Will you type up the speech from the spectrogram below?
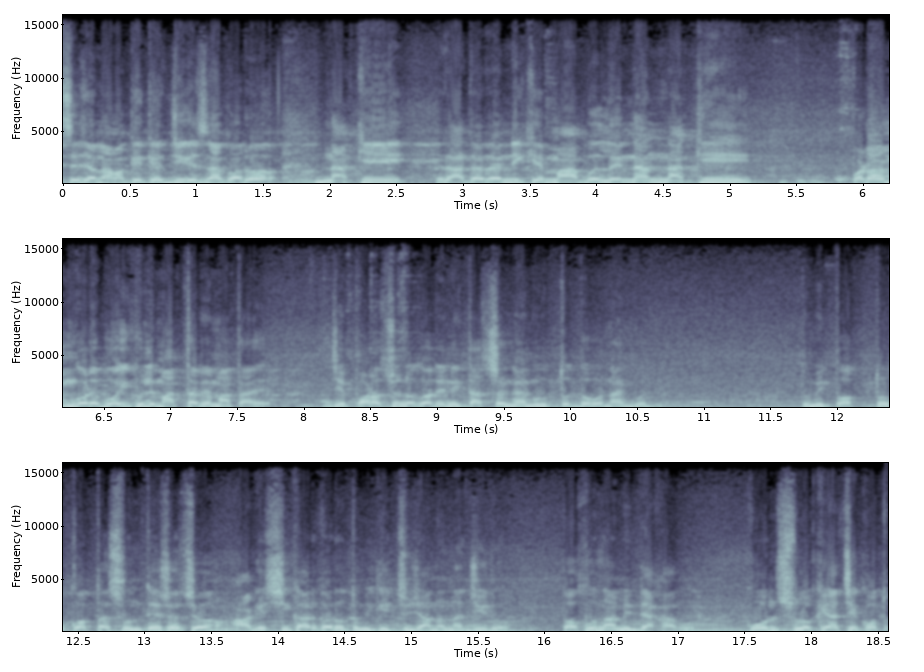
এসে যেন আমাকে কেউ জিজ্ঞেস না করো, নাকি রাধারানীকে মা বললেন না, নাকি পটাম করে বই খুলে মারতে হবে মাথায়, যে পড়াশুনো করেনি তার সঙ্গে আমি উত্তর দেবো না, আমি বলি। তুমি তত্ত্ব কথা শুনতে এসেছ? আগে স্বীকার করো, তুমি কিচ্ছু জানো না, জিরো। তখন আমি দেখাবো। কোন শ্লোকে আছে, কত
